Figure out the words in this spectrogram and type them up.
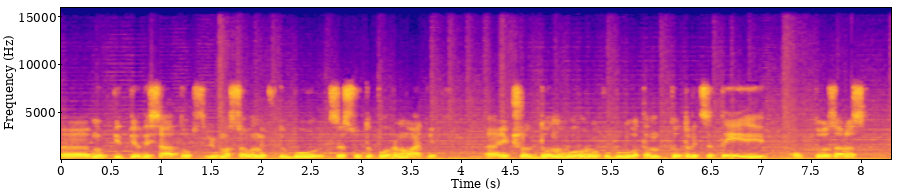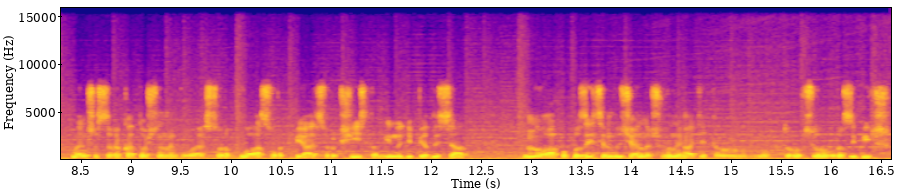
е, ну, під 50 обстрілів масованих в добу це суто по громаді. Е, Якщо до нового року було там до 30, е, то зараз менше 40 точно не буває. 42, 45, 46, там іноді 50. Ну а по позиціям, звичайно, що вони гатять там ну, того всього в рази більше.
